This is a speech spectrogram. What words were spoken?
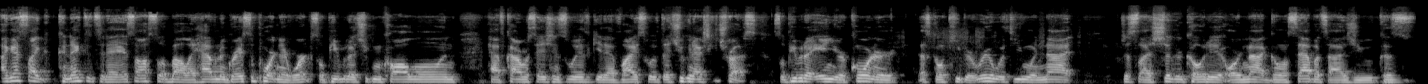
I guess like connected to that, it's also about like having a great support network. So people that you can call on, have conversations with, get advice with that you can actually trust. So people that are in your corner that's gonna keep it real with you and not just like sugarcoat it or not gonna sabotage you because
